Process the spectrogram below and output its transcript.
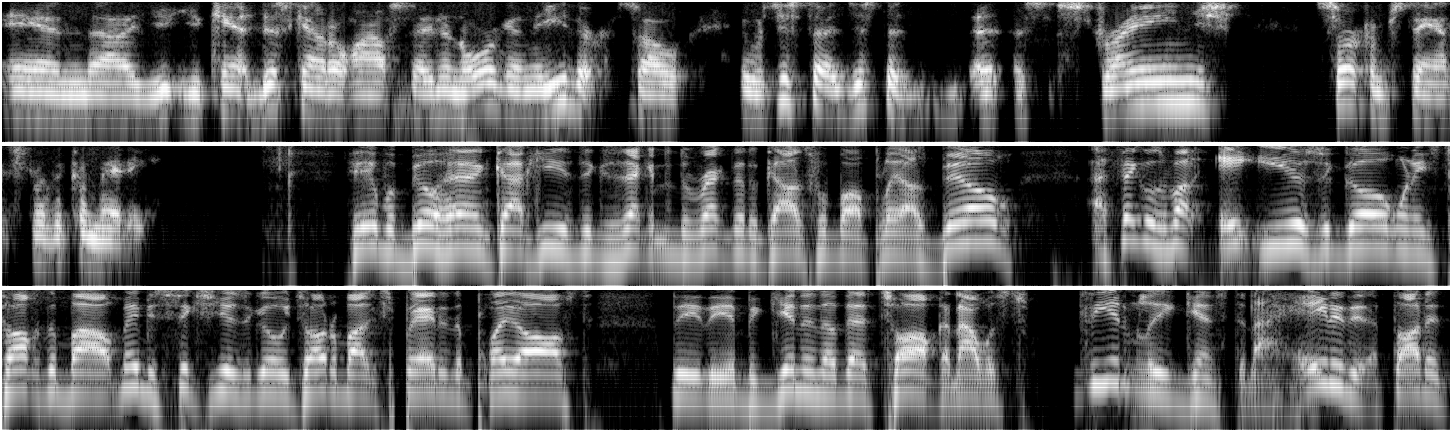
and uh, you you can't discount Ohio State and Oregon either. So it was just a just a, a strange circumstance for the committee. Here with Bill Hancock. He's the executive director of the college football playoffs. Bill, I think it was about eight years ago when he talked about, maybe six years ago, he talked about expanding the playoffs, the, the beginning of that talk, and I was vehemently against it. I hated it. I thought it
